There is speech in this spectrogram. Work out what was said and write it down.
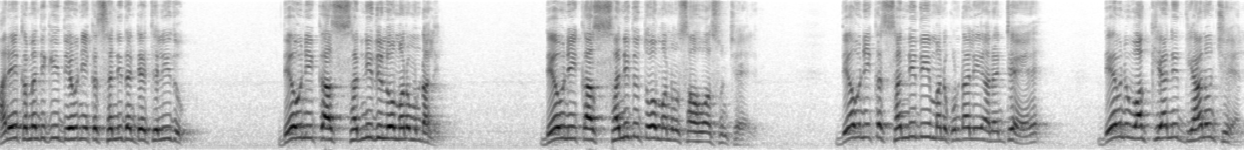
అనేక మందికి దేవుని యొక్క సన్నిధి అంటే తెలియదు దేవుని యొక్క సన్నిధిలో మనం ఉండాలి. దేవుని యొక్క సన్నిధితో మనం సహవాసం చేయాలి. దేవుని యొక్క సన్నిధి మనకు ఉండాలి అని అంటే దేవుని వాక్యాన్ని ధ్యానం చేయాలి.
